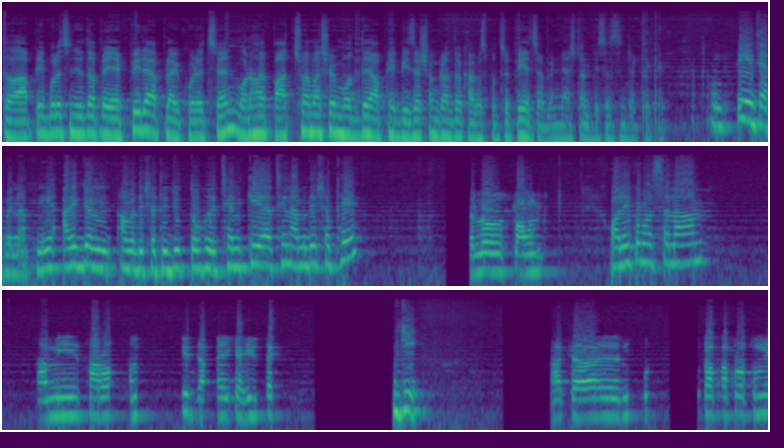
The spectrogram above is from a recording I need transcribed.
তো আপনি বলেছেন যেহেতু আপনি এপ্রিলে অ্যাপ্লাই করেছেন মনে হয় পাঁচ ছয় মাসের মধ্যে আপনি ভিসা সংক্রান্ত কাগজপত্র পেয়ে যাবেন ন্যাশনাল ভিসা সেন্টার থেকে। পেয়ে যাবেন আপনি। আরেকজন আমাদের সাথে যুক্ত হয়েছেন। কে আছেন আমাদের সাথে? হ্যালো সালাম আলাইকুম। ওয়ালাইকুম আসসালাম। আমি জামাইকা হিল থেকে। জি। আচ্ছা প্রথমে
